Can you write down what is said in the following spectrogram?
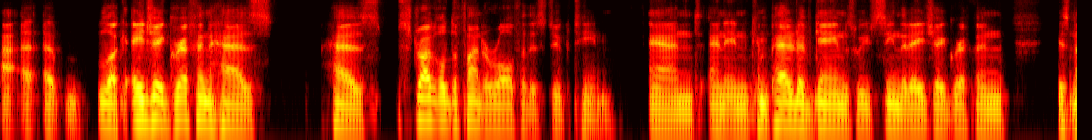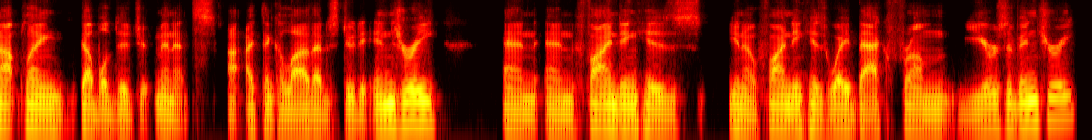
Uh, uh, look, AJ Griffin has has struggled to find a role for this Duke team, and and in competitive games, we've seen that AJ Griffin is not playing double digit minutes. I, I think a lot of that is due to injury, and and finding his you know finding his way back from years of injury.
